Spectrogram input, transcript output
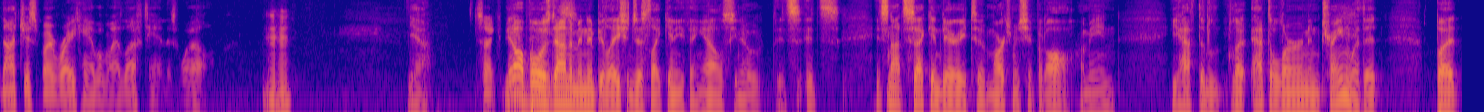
not just my right hand, but my left hand as well. Yeah. So I can be It all boils down to manipulation, just like anything else. You know, it's it's it's not secondary to marksmanship at all. I mean, you have to have to learn and train with it. But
